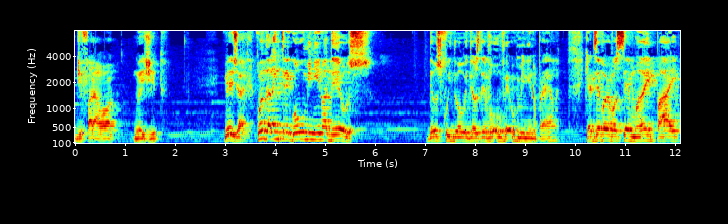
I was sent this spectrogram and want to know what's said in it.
de Faraó no Egito. Veja, quando ela entregou o menino a Deus, Deus cuidou e Deus devolveu o menino para ela. Quer dizer para você, mãe, pai,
